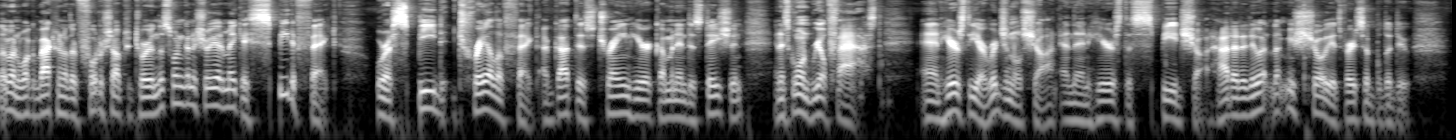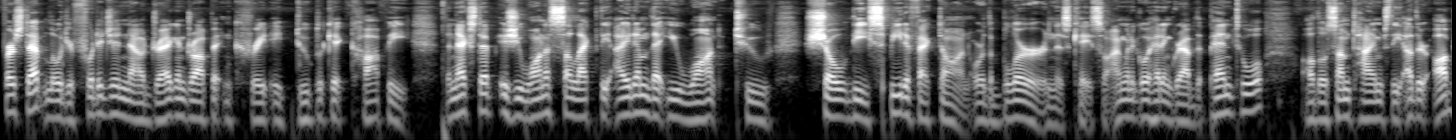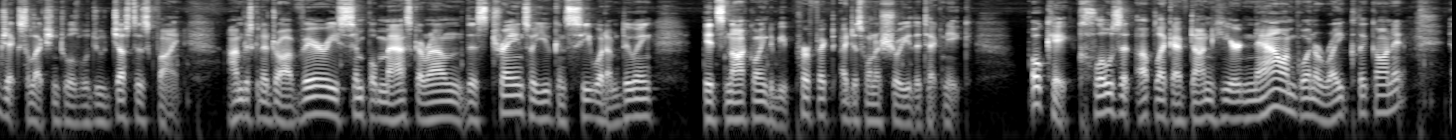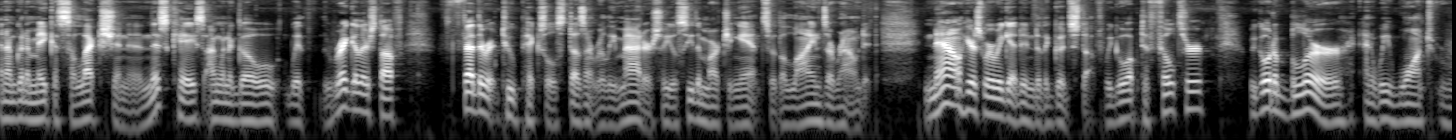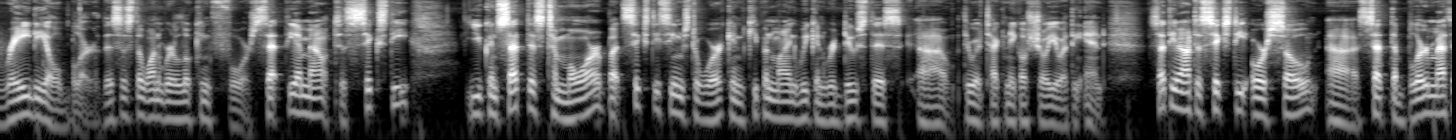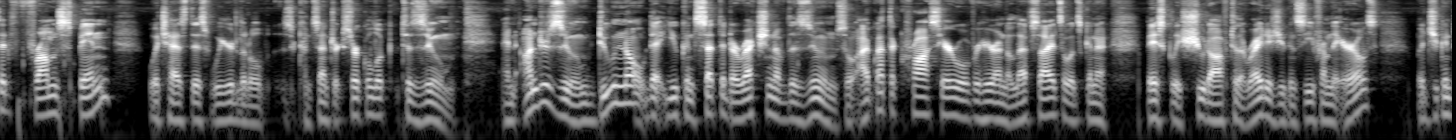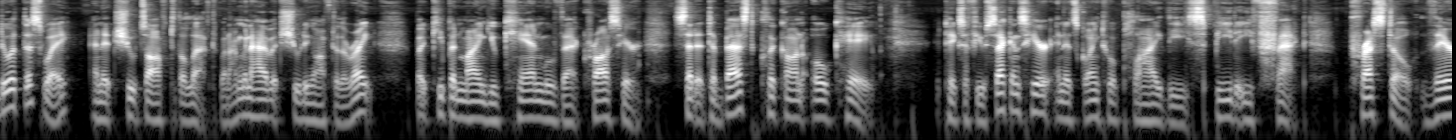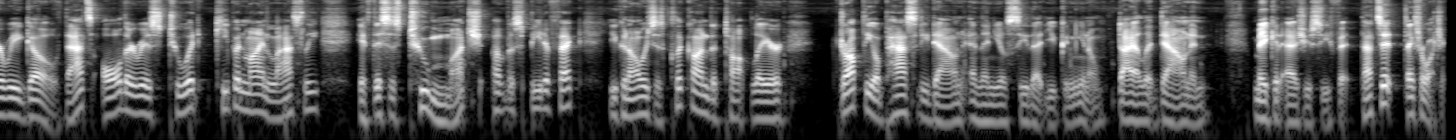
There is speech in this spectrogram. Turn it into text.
Hello and welcome back to another Photoshop tutorial. In this one I'm going to show you how to make a speed effect or a speed trail effect. I've got this train here coming into station and it's going real fast. And here's the original shot and then here's the speed shot. How did I do it? Let me show you. It's very simple to do. First step, load your footage in. Now drag and drop it and create a duplicate copy. The next step is you want to select the item that you want to show the speed effect on or the blur in this case. So I'm going to go ahead and grab the pen tool although sometimes the other object selection tools will do just as fine. I'm just going to draw a very simple mask around this train so you can see what I'm doing. It's not going to be perfect. I just want to show you the technique. Okay, close it up like I've done here. Now I'm going to right click on it and I'm going to make a selection. And in this case, I'm going to go with the regular stuff, feather it two pixels, doesn't really matter. So you'll see the marching ants or the lines around it. Now here's where we get into the good stuff. We go up to filter, we go to blur, and we want radial blur. This is the one we're looking for. Set the amount to 60. You can set this to more, but 60 seems to work. And keep in mind, we can reduce this uh, through a technique I'll show you at the end. Set the amount to 60 or so. Uh, set the blur method from spin which has this weird little concentric circle look to zoom. And under zoom, do note that you can set the direction of the zoom. So I've got the crosshair over here on the left side, so it's going to basically shoot off to the right, as you can see from the arrows. But you can do it this way, and it shoots off to the left. But I'm going to have it shooting off to the right. But keep in mind, you can move that crosshair. Set it to best, click on OK. It takes a few seconds here, and it's going to apply the speed effect presto, there we go. That's all there is to it. Keep in mind, lastly, if this is too much of a speed effect, you can always just click on the top layer, drop the opacity down, and then you'll see that you can, you know, dial it down and make it as you see fit. That's it. Thanks for watching.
